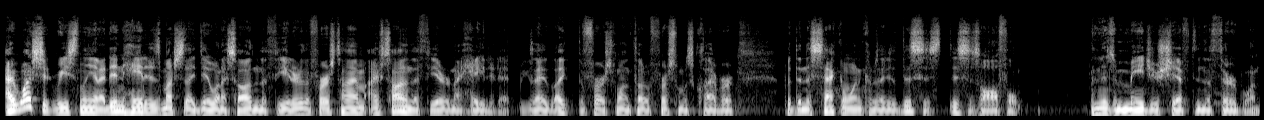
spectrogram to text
I watched it recently and I didn't hate it as much as I did when I saw it in the theater the first time. I saw it in the theater and I hated it because I liked the first one, thought the first one was clever, but then the second one comes out. This is this is awful. And there's a major shift in the third one.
